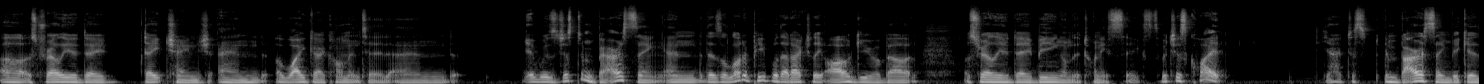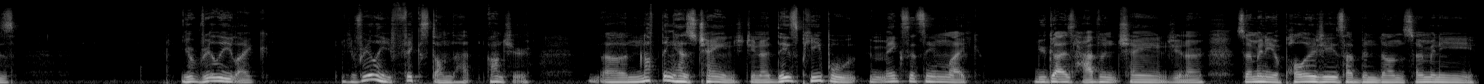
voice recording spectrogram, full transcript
uh, australia day date change and a white guy commented and it was just embarrassing and there's a lot of people that actually argue about australia day being on the 26th which is quite yeah just embarrassing because you're really like you're really fixed on that, aren't you? Uh, nothing has changed. You know, these people, it makes it seem like you guys haven't changed. You know, so many apologies have been done, so many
